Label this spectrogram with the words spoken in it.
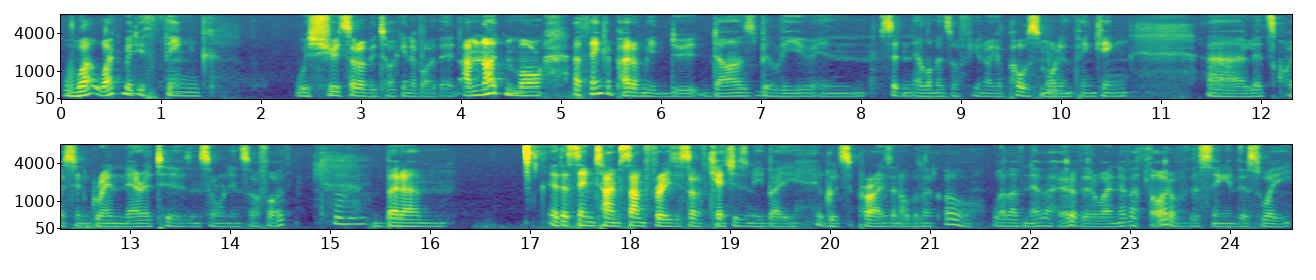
what what made you think we should sort of be talking about that? I'm not more. I think a part of me do, does believe in certain elements of you know your postmodern thinking. Uh, let's question grand narratives and so on and so forth. Mm-hmm. But um, at the same time, some phrases sort of catches me by a good surprise, and I'll be like, "Oh, well, I've never heard of that, or I never thought of this thing in this way."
